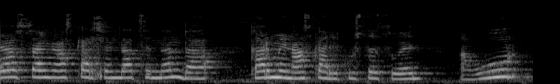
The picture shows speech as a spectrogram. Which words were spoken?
ea zain azkar sendatzen den da, Carmen azkar ikuste zuen. Agur.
